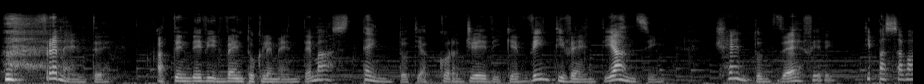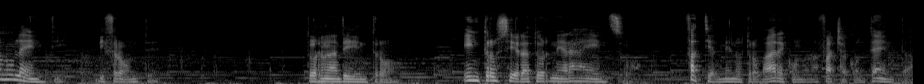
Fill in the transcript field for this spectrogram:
Fremente attendevi il vento clemente, ma a stento ti accorgevi che venti venti, anzi cento zefiri, ti passavano lenti di fronte. Torna dentro. Entro sera tornerà Enzo. Fatti almeno trovare con una faccia contenta.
